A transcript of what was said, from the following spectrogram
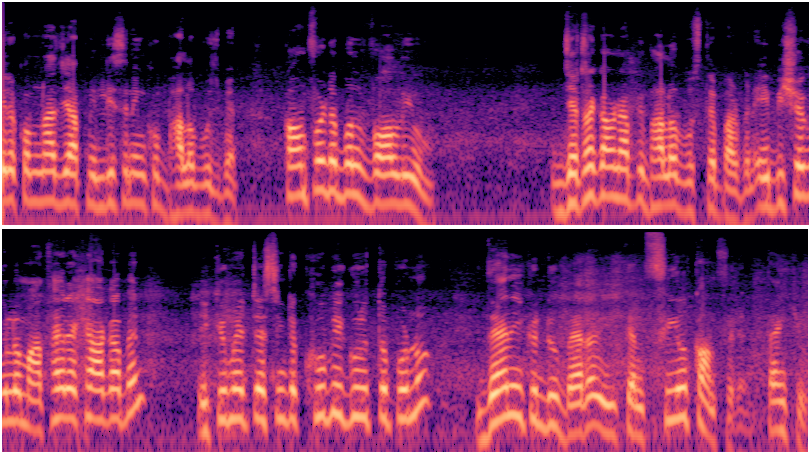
এরকম না যে আপনি লিসেনিং খুব ভালো বুঝবেন। কমফোর্টেবল ভলিউম যেটার কারণে আপনি ভালো বুঝতে পারবেন। এই বিষয়গুলো মাথায় রেখে আগাবেন। ইকুইপমেন্ট টেস্টিংটা খুবই গুরুত্বপূর্ণ। Then you can do better you can feel confident thank you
